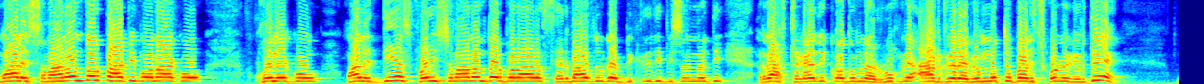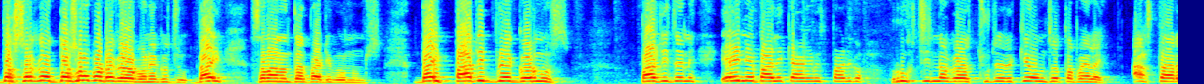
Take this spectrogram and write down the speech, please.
उहाँले समानान्तर पार्टी बनाएको खोलेको उहाँले देशभरि समानान्तर बनाएर शेरबहादुरका विकृति विसङ्गति राष्ट्रघाती कदमलाई रोक्ने आँट गरे भए म त्यो पार्टी छोडेर हिँड्थेँ। दशकको दसौँ पटक गएर भनेको छु दाइ समानान्तर पार्टी बनाउनुहोस्। दाइ पार्टी ब्रेक गर्नुहोस्। पार्टी चाहिँ यही नेपाली काङ्ग्रेस पार्टीको रुख चिन्ह गएर छुटेर के हुन्छ तपाईँलाई? आस्था र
